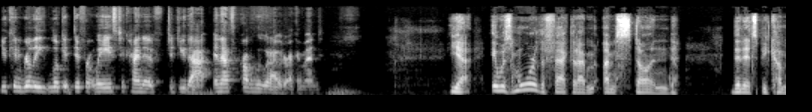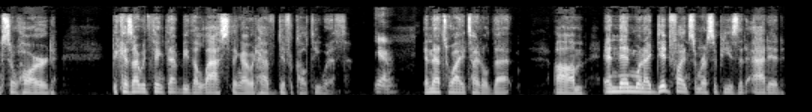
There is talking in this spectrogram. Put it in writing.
you can really look at different ways to kind of to do that. And that's probably what I would recommend. Yeah. It was more the fact that I'm, I'm stunned that it's become so hard because I would think that'd be the last thing I would have difficulty with. Yeah. And that's why I titled that. Um, and then when I did find some recipes that added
